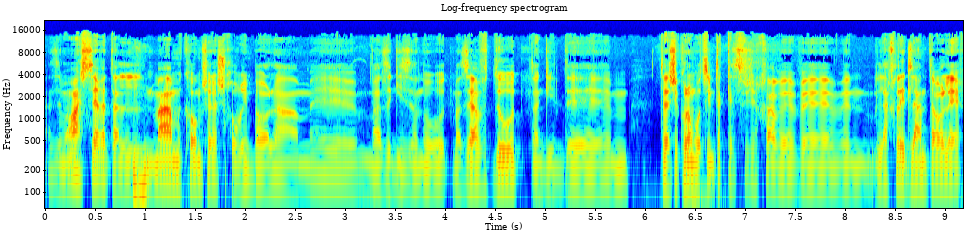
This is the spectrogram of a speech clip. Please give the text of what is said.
אז זה ממש סרט על מה המקום של השחורים בעולם, אה, מה זה גזענות, מה זה עבדות, נגיד, אה, אתה יודע, שכולם רוצים את הכסף שלך ולהחליט לאן אתה הולך.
